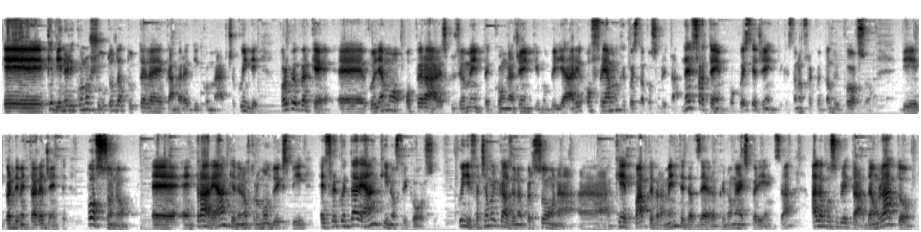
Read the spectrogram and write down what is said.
e che viene riconosciuto da tutte le camere di commercio. Quindi proprio perché eh, vogliamo operare esclusivamente con agenti immobiliari, offriamo anche questa possibilità. Nel frattempo, questi agenti che stanno frequentando il corso di, per diventare agente possono eh, entrare anche nel nostro mondo XP e frequentare anche i nostri corsi. Quindi facciamo il caso di una persona eh, che parte veramente da zero, che non ha esperienza, ha la possibilità da un lato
